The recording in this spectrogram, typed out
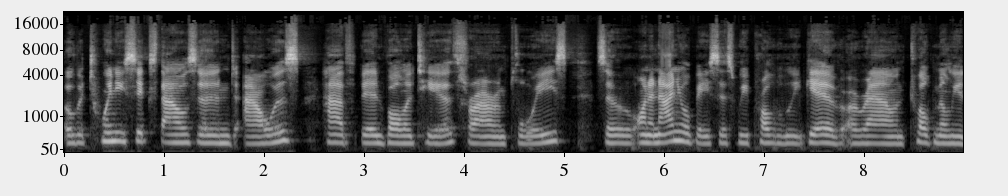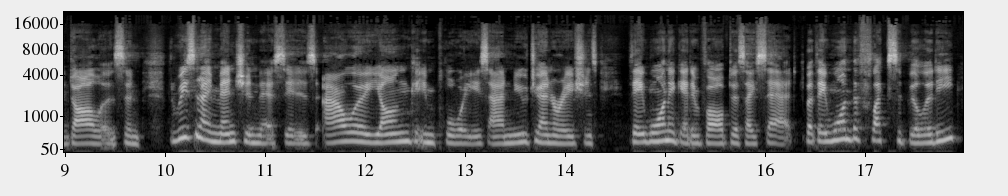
Over 26,000 hours have been volunteered for our employees. So on an annual basis, we probably give around $12 million. And the reason I mention this is our young employees, our new generations, they want to get involved, as I said, but they want the flexibility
